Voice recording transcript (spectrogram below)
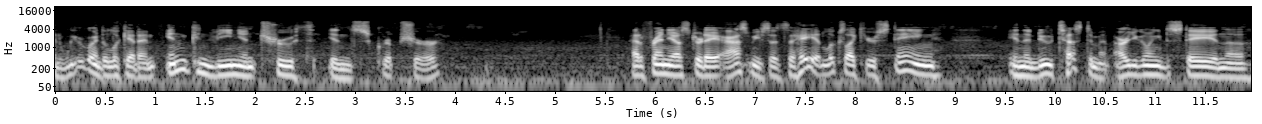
And we are going to look at an inconvenient truth in Scripture. I had a friend yesterday ask me, he said, Hey, it looks like you're staying in the New Testament. Are you going to stay in the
